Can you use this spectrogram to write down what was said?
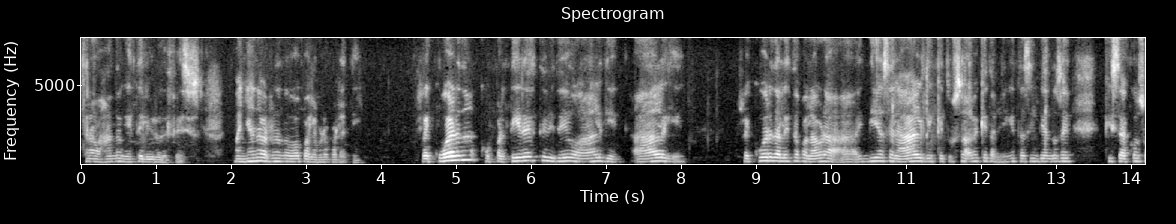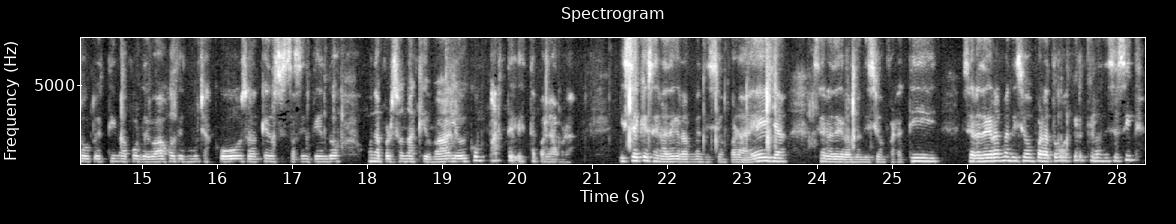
trabajando en este libro de Efesios. Mañana habrá una nueva palabra para ti. Recuerda compartir este video a alguien, a alguien. Recuérdale esta palabra, envíasela a alguien que tú sabes que también está sintiéndose quizás con su autoestima por debajo de muchas cosas, que no se está sintiendo una persona que vale. Hoy compártele esta palabra. Y sé que será de gran bendición para ella, será de gran bendición para ti, será de gran bendición para todo aquel que lo necesite.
